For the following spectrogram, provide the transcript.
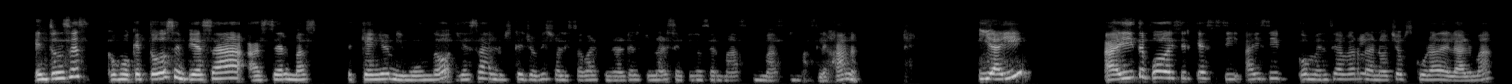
Entonces, como que todo se empieza a hacer más pequeño en mi mundo y esa luz que yo visualizaba al final del túnel se empieza a hacer más y más y más lejana. Y ahí, ahí te puedo decir que sí, ahí sí comencé a ver la noche oscura del alma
